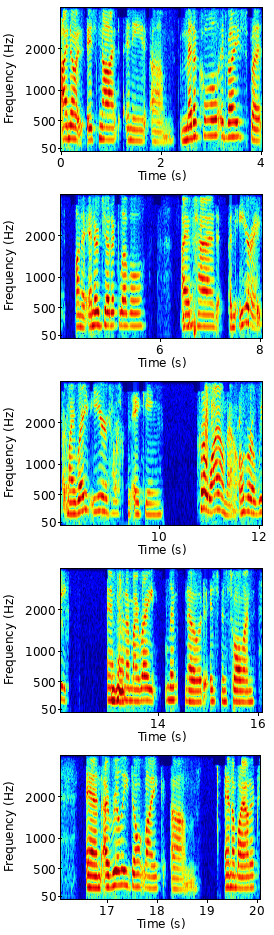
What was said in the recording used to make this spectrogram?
I know it's not any um, medical advice, but on an energetic level, mm-hmm. I've had an earache. My right ear has been aching for a while now, over a week, and mm-hmm. kind of my right lymph node has been swollen. And I really don't like um antibiotics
